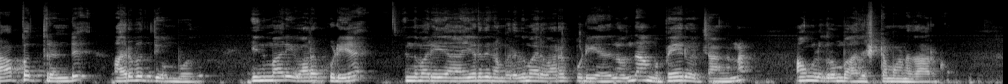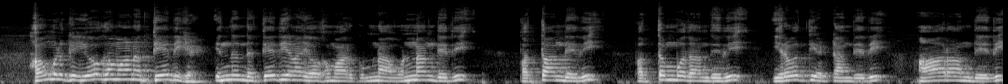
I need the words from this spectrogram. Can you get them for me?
நாற்பத்தி ரெண்டு அறுபத்தி ஒம்பது இது மாதிரி வரக்கூடிய இந்த மாதிரி இறுதி நம்பர் இது மாதிரி வரக்கூடிய இதில் வந்து அவங்க பேர் வச்சாங்கன்னா அவங்களுக்கு ரொம்ப அதிர்ஷ்டமானதாக இருக்கும். அவங்களுக்கு யோகமான தேதிகள் எந்தெந்த தேதியெல்லாம் யோகமாக இருக்கும்னா ஒன்றாம் தேதி பத்தாம் தேதி பத்தொம்போதாம் தேதி இருபத்தி எட்டாம் தேதி ஆறாம் தேதி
